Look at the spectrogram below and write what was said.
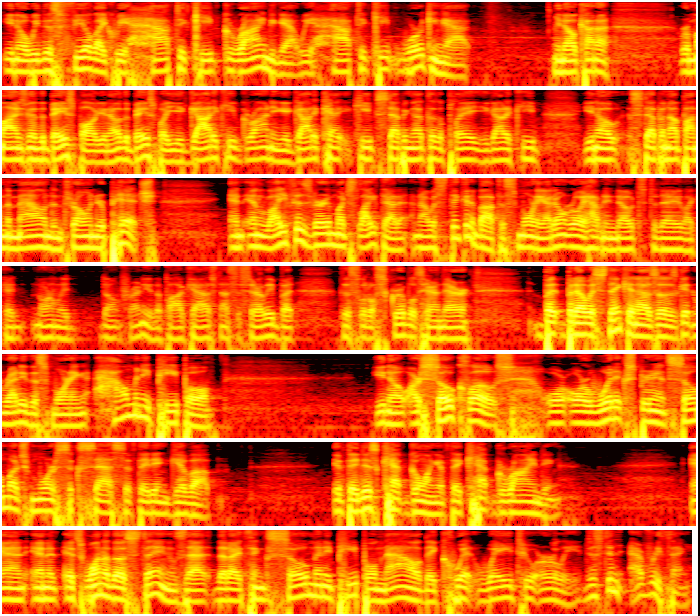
you know we just feel like we have to keep grinding at we have to keep working at. You know kind of reminds me of the baseball you know the baseball you got to keep grinding you got to keep stepping up to the plate you got to keep you know stepping up on the mound and throwing your pitch. And and life is very much like that. And i was thinking about this morning i don't really have any notes today like i normally don't for any of the podcasts necessarily but this little scribbles here and there but but I was thinking as I was getting ready this morning, how many people, you know, are so close or or would experience so much more success if they didn't give up, if they just kept going, if they kept grinding. And and it, it's one of those things that that I think so many people now they quit way too early, just in everything,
